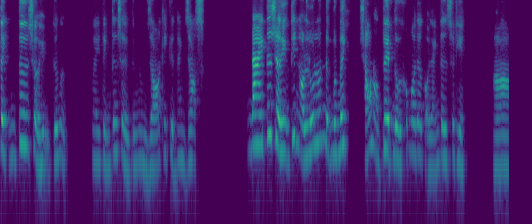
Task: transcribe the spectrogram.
tính từ sở hữu tương ứng vậy tính từ sở hữu tương ứng gió thì chuyển thành gió đài tư sở hữu thì nó luôn luôn được một mình. Sáu nó tuyệt đối không bao giờ có danh từ xuất hiện. À,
